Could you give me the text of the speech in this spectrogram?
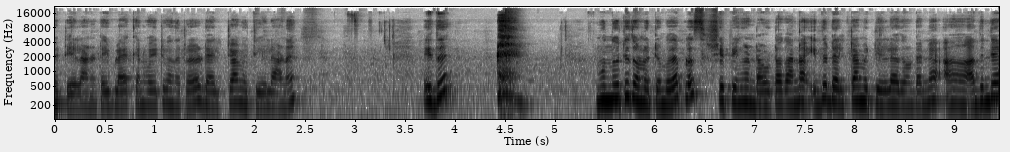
മെറ്റീരിയലാണ് കേട്ടോ ഈ ബ്ലാക്ക് ആൻഡ് വൈറ്റ് വന്നിട്ടുള്ളത് ഡെൽറ്റ മെറ്റീരിയലാണ് ഇത് മുന്നൂറ്റി തൊണ്ണൂറ്റൊമ്പത് പ്ലസ് ഷിപ്പിംഗ് ഉണ്ടാവും കേട്ടോ കാരണം ഇത് ഡെൽറ്റ മെറ്റീരിയൽ ആയതുകൊണ്ട് തന്നെ അതിന്റെ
